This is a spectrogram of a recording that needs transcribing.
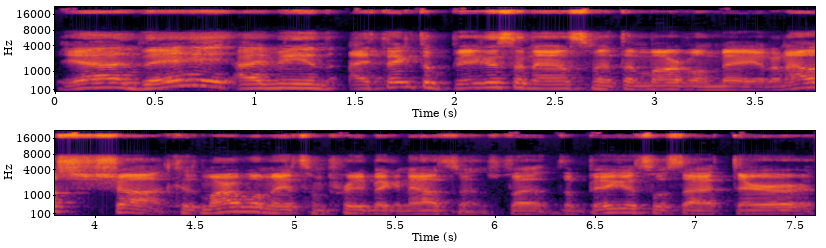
Yeah, they. I mean, I think the biggest announcement that Marvel made, and I was shocked because Marvel made some pretty big announcements, but the biggest was that they're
